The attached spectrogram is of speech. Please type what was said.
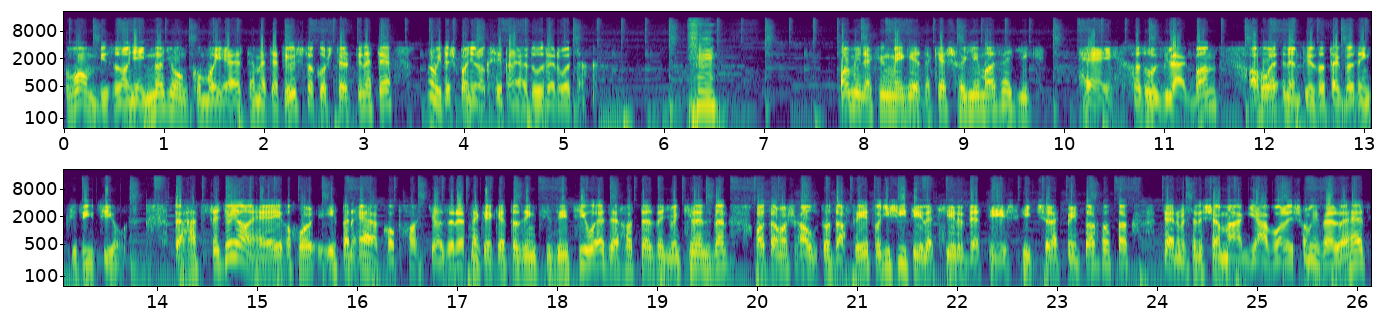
van bizony egy nagyon komoly eltemetett őslakos története, amit a spanyolok szépen eldózeroltak. Hm. Ami nekünk még érdekes, hogy Lima az egyik hely az új világban, ahol nem tiltották be az inkvizíciót. Tehát ez egy olyan hely, ahol éppen elkaphatja az eretnekeket az inkvizíció. 1649-ben hatalmas autodafét, vagyis ítélethirdetés így cselekményt tartottak, természetesen mágiával és amivel lehet.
